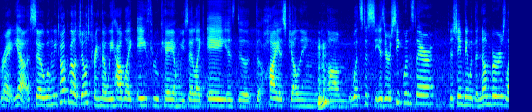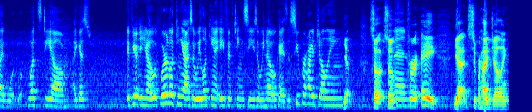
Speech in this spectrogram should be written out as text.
Right, yeah. So when we talk about gel strength, then we have like A through K, and we say like A is the, the highest gelling. Mm -hmm. um, what's the, is there a sequence there? The same thing with the numbers. Like, what's the um? I guess if you're you know if we're looking at so we're looking at A15C, so we know okay, it's a super high gelling. Yep. So so then, for A, yeah, super high gelling.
